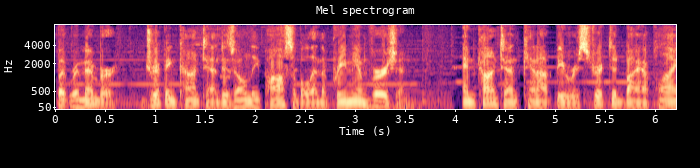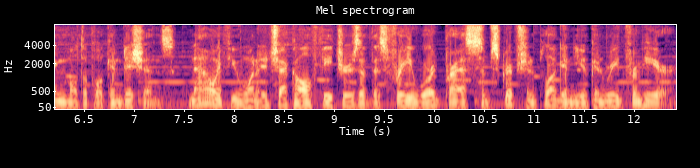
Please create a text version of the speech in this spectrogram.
but remember, dripping content is only possible in the premium version. And content cannot be restricted by applying multiple conditions. Now if you want to check all features of this free WordPress subscription plugin you can read from here.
